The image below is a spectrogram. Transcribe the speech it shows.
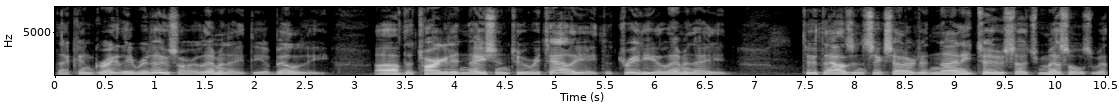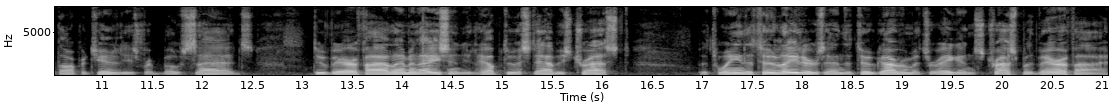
that can greatly reduce or eliminate the ability of the targeted nation to retaliate. The treaty eliminated 2,692 such missiles with opportunities for both sides to verify elimination. It helped to establish trust between the two leaders and the two governments. Reagan's trust but verify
